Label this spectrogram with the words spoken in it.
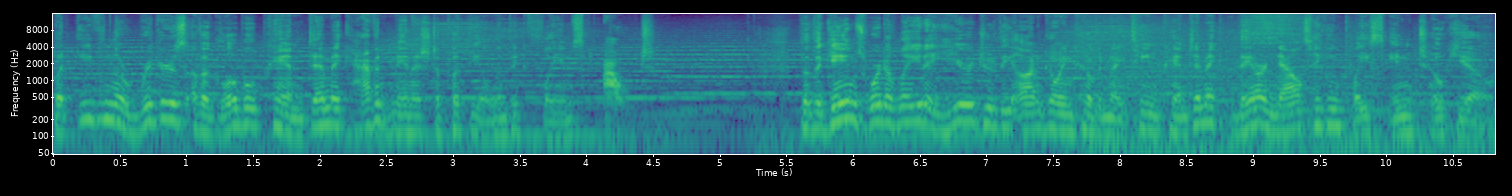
but even the rigors of a global pandemic haven't managed to put the Olympic flames out. Though the Games were delayed a year due to the ongoing COVID-19 pandemic, they are now taking place in Tokyo.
